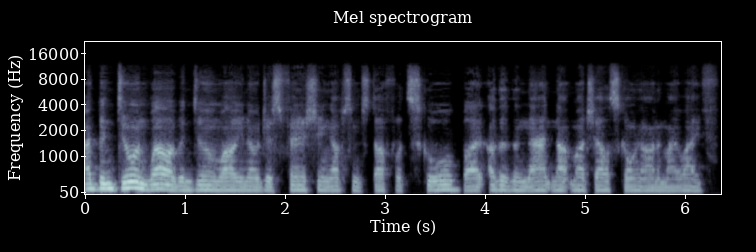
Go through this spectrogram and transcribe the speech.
I've been doing well. I've been doing well, you know, just finishing up some stuff with school, but other than that, not much else going on in my life.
